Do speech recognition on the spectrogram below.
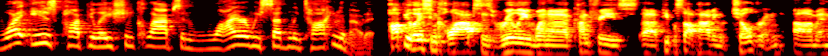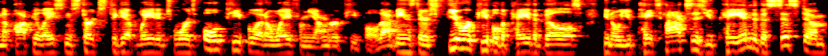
what is population collapse and why are we suddenly talking about it? Population collapse is really when a country's uh, people stop having children um, and the population starts to get weighted towards old people and away from younger people. That means there's fewer people to pay the bills. You know, you pay taxes, you pay into the system,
